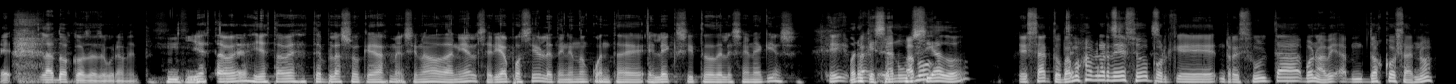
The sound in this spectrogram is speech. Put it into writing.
Eh, las dos cosas seguramente Y esta vez, y esta vez este plazo que has mencionado, Daniel, ¿sería posible teniendo en cuenta el éxito del SN15? Eh, bueno va- que se ha eh, vamos- anunciado Exacto, vamos a hablar de eso porque resulta, bueno, había dos cosas, ¿no?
